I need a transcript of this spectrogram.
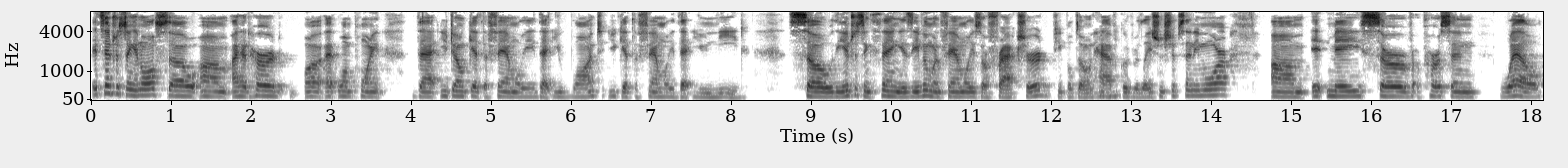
It's interesting. And also, um, I had heard uh, at one point that you don't get the family that you want, you get the family that you need. So, the interesting thing is, even when families are fractured, people don't have mm-hmm. good relationships anymore, um, it may serve a person well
